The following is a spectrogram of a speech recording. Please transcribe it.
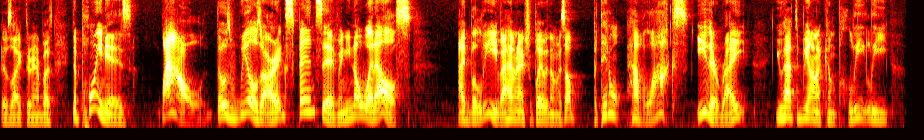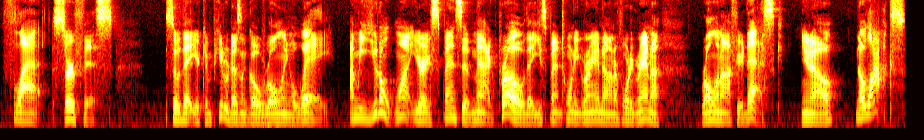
It was like 300 bucks. The point is, wow, those wheels are expensive. And you know what else? I believe I haven't actually played with them myself, but they don't have locks either, right? You have to be on a completely flat surface so that your computer doesn't go rolling away. I mean, you don't want your expensive Mac Pro that you spent 20 grand on or 40 grand on rolling off your desk, you know? No locks.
